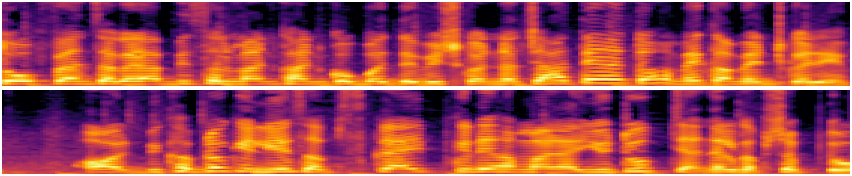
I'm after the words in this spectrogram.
तो फ्रेंड्स, अगर आप भी सलमान खान को बर्थडे विश करना चाहते हैं तो हमें कमेंट करें। और भी खबरों के लिए सब्सक्राइब करें हमारा यूट्यूब चैनल गपशप तो।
